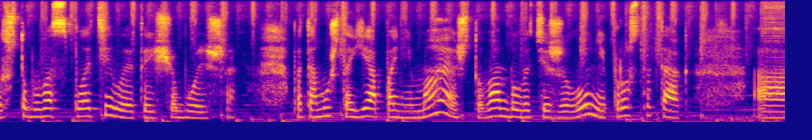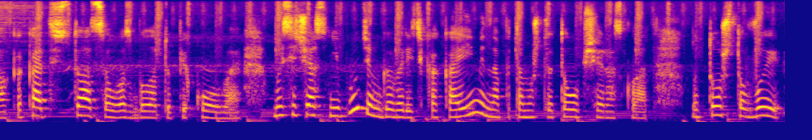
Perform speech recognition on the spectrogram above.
чтобы вас сплотило это еще больше потому что я понимаю, что вам было тяжело не просто так. А какая-то ситуация у вас была тупиковая. Мы сейчас не будем говорить, какая именно, потому что это общий расклад. Но то, что вы э,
